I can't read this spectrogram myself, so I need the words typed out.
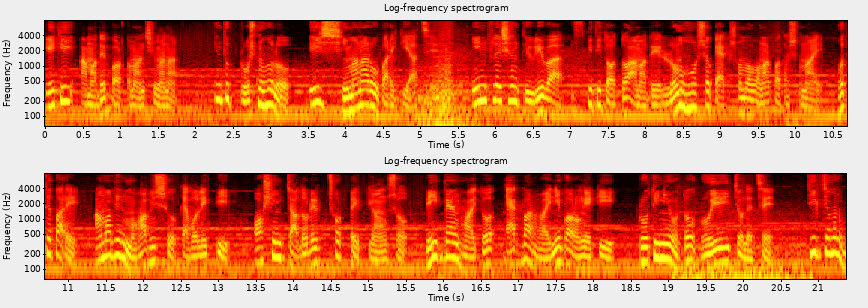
এটি আমাদের বর্তমান সীমানা। কিন্তু প্রশ্ন হলো, এই সীমানার ওপারে কি আছে? ইনফ্লেশন থিওরি বা স্ফীতি তত্ত্ব আমাদের লোমহর্ষক এক সম্ভাবনার কথা শোনায়। হতে পারে আমাদের মহাবিশ্ব কেবল একটি অসীম চাদরের ছোট্ট একটি অংশ। বিগ ব্যাং হয়তো একবার হয়নি, বরং এটি প্রতিনিয়ত হয়েই চলেছে। ঠিক যেমন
